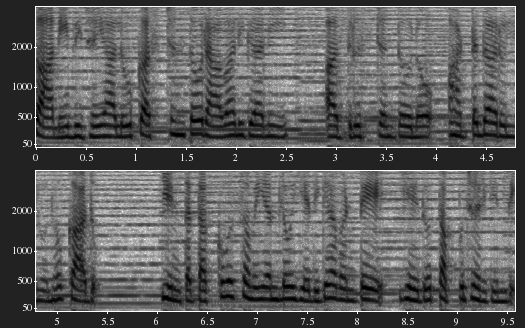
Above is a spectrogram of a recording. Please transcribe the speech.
కానీ విజయాలు కష్టంతో రావాలి గాని అదృష్టంతోనో అడ్డదారుల్లోనో కాదు. ఇంత తక్కువ సమయంలో ఎదిగావంటే ఏదో తప్పు జరిగింది.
